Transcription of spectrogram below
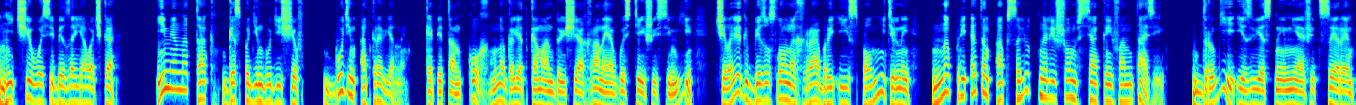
Ничего себе заявочка. Именно так, господин Будищев. Будем откровенны. Капитан Кох, много лет командующий охраной августейшей семьи, человек, безусловно, храбрый и исполнительный, но при этом абсолютно лишен всякой фантазии. Другие известные мне офицеры,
